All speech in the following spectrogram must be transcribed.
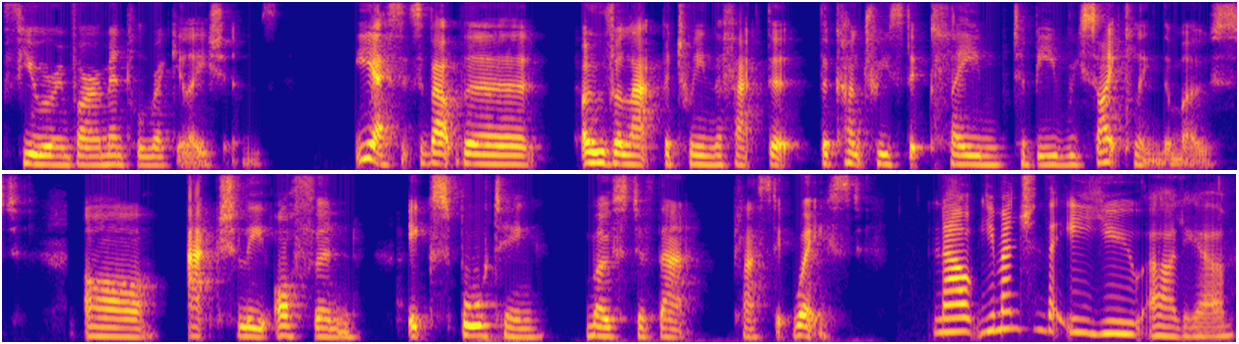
fewer environmental regulations. Yes, it's about the overlap between the fact that the countries that claim to be recycling the most are actually often exporting most of that plastic waste. Now, you mentioned the EU earlier.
